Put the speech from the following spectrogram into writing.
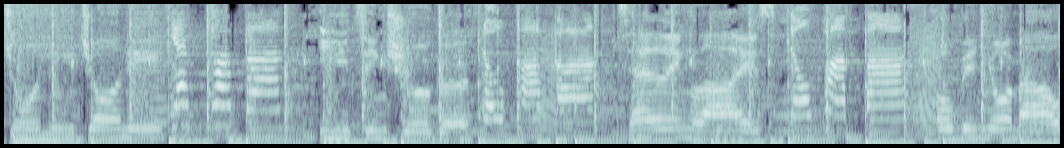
Johnny, Johnny, Yes, Open your mouth.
